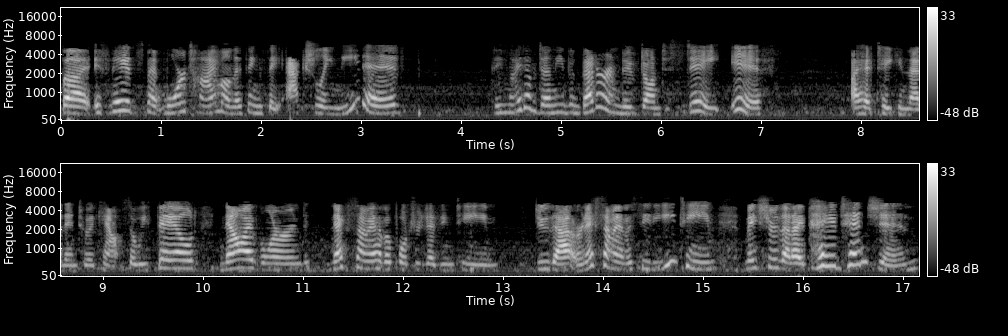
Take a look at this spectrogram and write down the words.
but if they had spent more time on the things they actually needed, they might have done even better and moved on to state if I had taken that into account. So we failed. Now I've learned next time I have a poultry judging team, do that. Or next time I have a CDE team, make sure that I pay attention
